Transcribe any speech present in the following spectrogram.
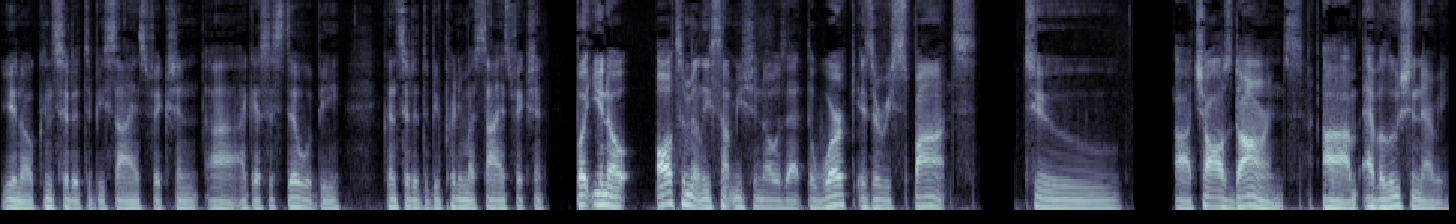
you know, considered to be science fiction. Uh, I guess it still would be considered to be pretty much science fiction. But, you know, ultimately something you should know is that the work is a response to uh, Charles Darwin's um, evolutionary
